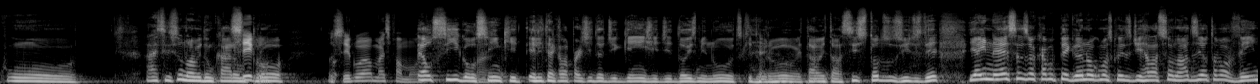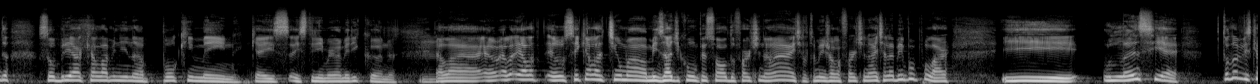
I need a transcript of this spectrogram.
com o Ah, esqueci o nome de um cara, um Sigo. pro O Sigo é o mais famoso. é o Seagull, sim, que ele tem aquela partida de Genji de dois minutos que durou e tal. Então, assisto todos os vídeos dele. E aí, nessas, eu acabo pegando algumas coisas de relacionados e eu tava vendo sobre aquela menina Pokimane, que é streamer americana. Ela, ela, ela- Eu sei que ela tinha uma amizade com o pessoal do Fortnite, ela também joga Fortnite, ela é bem popular. E o lance é. Toda vez que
